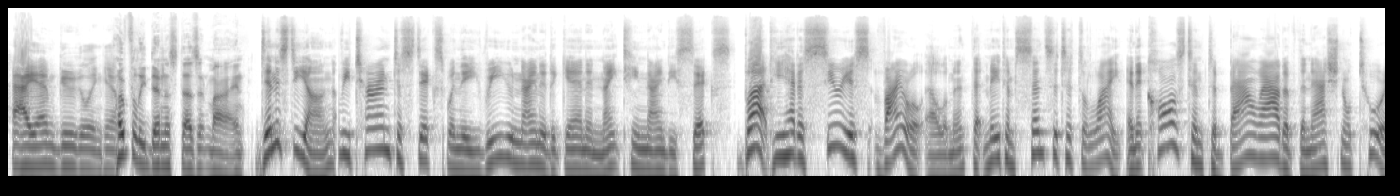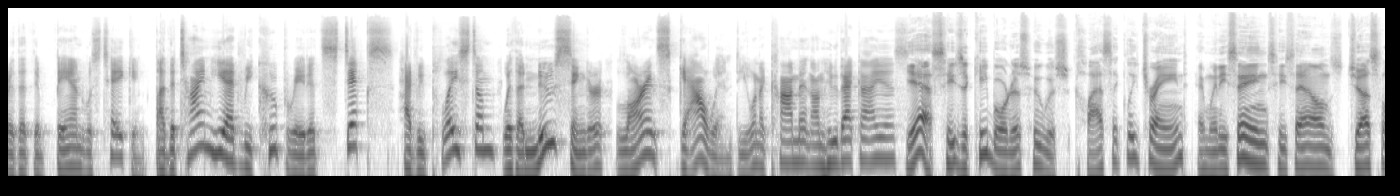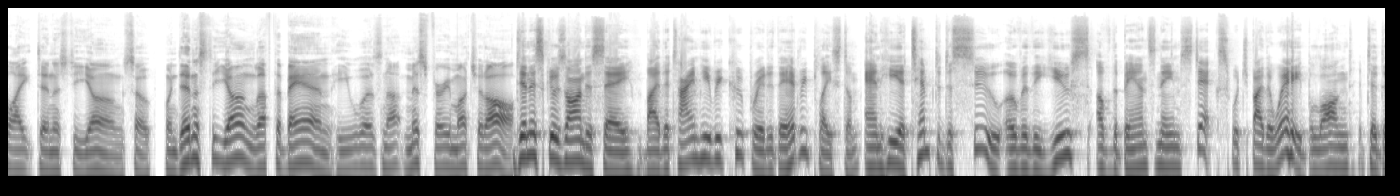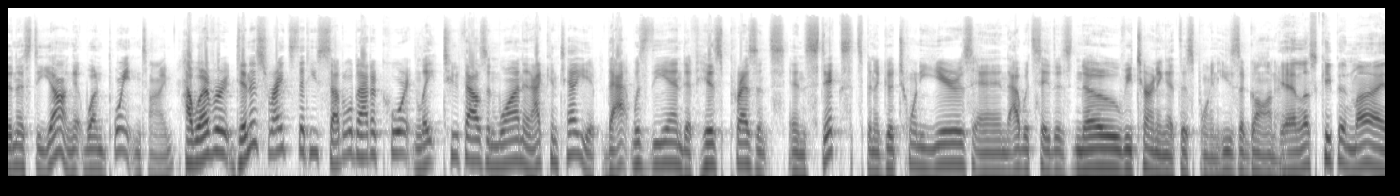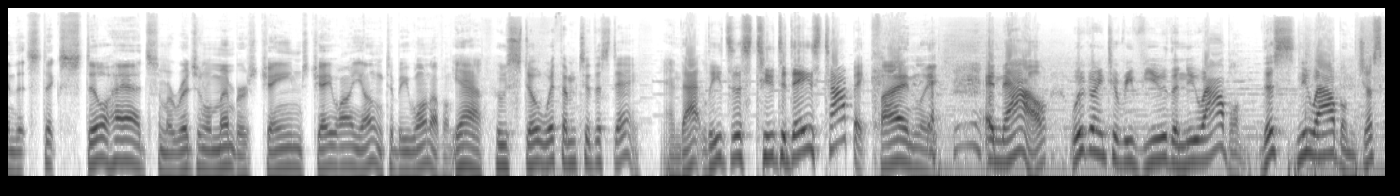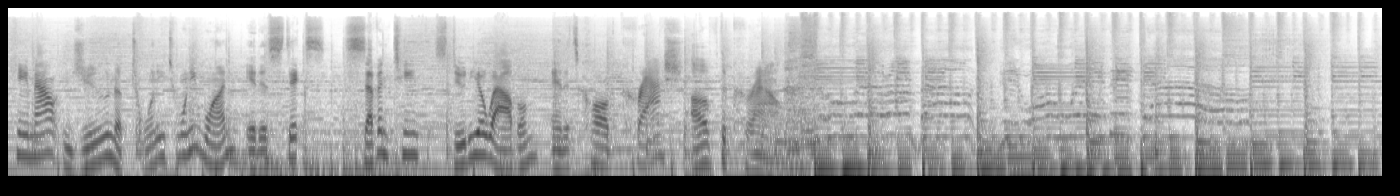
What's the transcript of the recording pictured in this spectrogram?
I am Googling him. Hopefully, Dennis doesn't mind. Dennis DeYoung returned to Styx when they reunited again in 1996, but he had a serious viral element that made him sensitive to light, and it caused him to bow out of the national tour that the band was taking. By the time he had recuperated, Styx had replaced him with a new singer, Lawrence Gowan. Do you want to comment on who that guy is? Yes, he's a keyboardist who was classically trained, and when he sings, he sounds just like Dennis DeYoung. So when Dennis DeYoung left the band, he was not missed very much at all. Dennis goes on to say, by the time he recuperated, they had replaced him, and he attempted to sue over the use of the band's name Styx, which, by the way, belonged to Dennis DeYoung at one point in time. However, Dennis writes that he settled out of court in late 2001, and I can tell you, that was the end of his presence in Styx. It's been a good 20 years, and I would say there's no returning at this point. He's a goner. Yeah, and let's keep in mind that Styx still had some original members, James J.Y. Young to be one of them. Yeah, who's still with them to this day. And that leads us to today's topic. Finally. and now we're going to review the new album. This new album just came out in June of 2021. It is Styx's 17th studio album, and it's called Crash of the Crown.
